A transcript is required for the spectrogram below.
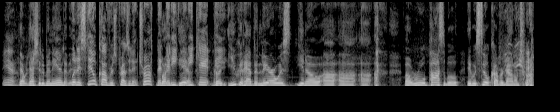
Yeah. That that should have been the end of it. But it still covers President Trump that, But, that he yeah, that he can't be. You could have the narrowest, you know, uh, uh, uh, uh, rule possible. It would still cover Donald Trump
